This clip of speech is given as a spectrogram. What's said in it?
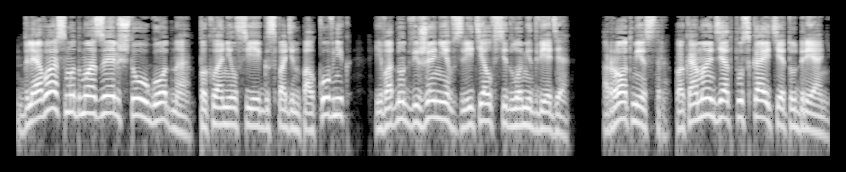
«Для вас, мадемуазель, что угодно», — поклонился ей господин полковник и в одно движение взлетел в седло медведя. «Ротмистр, по команде отпускайте эту дрянь».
